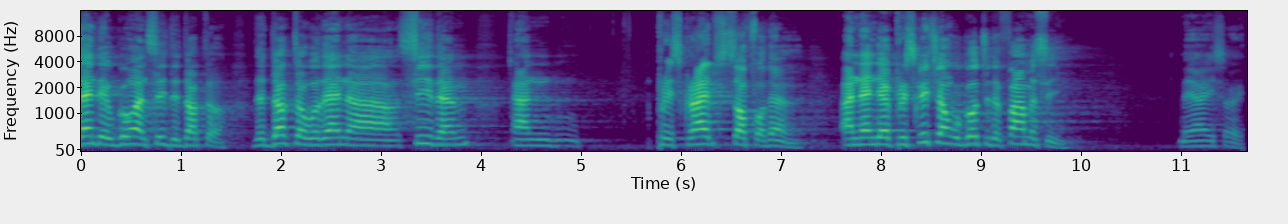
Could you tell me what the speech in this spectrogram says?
Then they'll go and see the doctor. The doctor will then uh, see them and prescribe stuff for them. And then their prescription will go to the pharmacy. May I? Sorry.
